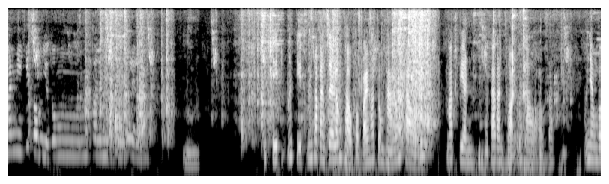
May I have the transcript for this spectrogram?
มันมีที่ตมอยู่ตรงธรณีประตูก็เลยล้างอืมมันติดมันติดมันพากันใส่รองเท้าเข้าไปเขาต้องหารองเท้ามาเปลี่ยนให้พากันถอดรองเท้าเอาซะมันยังบ่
